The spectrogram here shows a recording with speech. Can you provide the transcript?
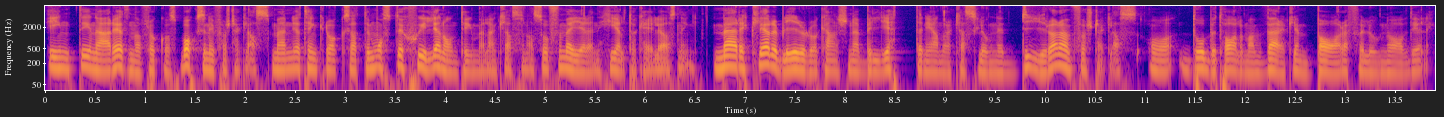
Inte i närheten av frukostboxen i första klass, men jag tänker också att det måste skilja någonting mellan klasserna, så för mig är det en helt okej okay lösning. Märkligare blir det då kanske när biljetten i andra klass lugn är dyrare än första klass och då betalar man verkligen bara för lugn och avdelning.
